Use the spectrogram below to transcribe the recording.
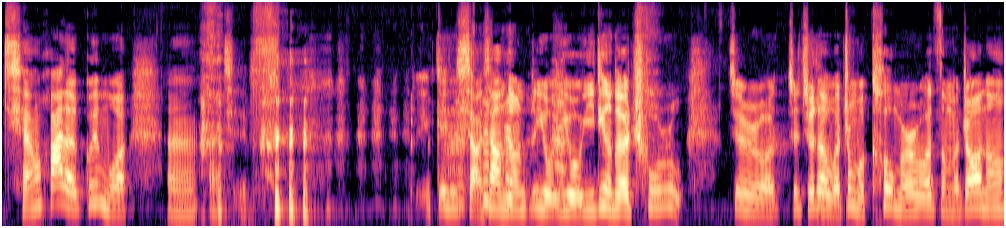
钱花的规模，嗯，跟想象中有有一定的出入。就是我就觉得我这么抠门，我怎么着能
